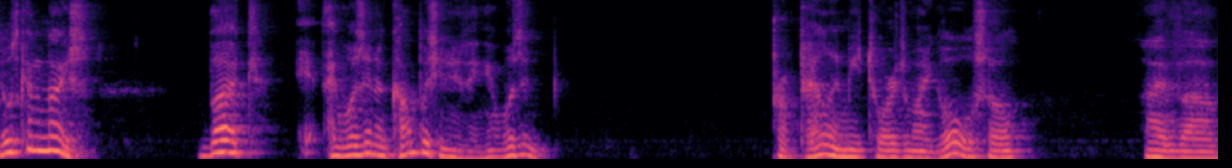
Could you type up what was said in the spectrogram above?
it was kind of nice. But I wasn't accomplishing anything. It wasn't propelling me towards my goal. So I've uh,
